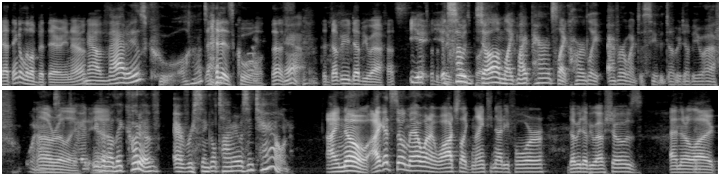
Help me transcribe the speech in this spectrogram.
gotta think a little bit there, you know. Now, that is cool. That's That is cool. That's Yeah. the WWF. That's, Yeah, that's it's so play. dumb. Like my parents, like hardly ever went to see the WWF when I Oh, was really? a kid, Yeah. even though they could have every single time it was in town. I know. I get so mad when I watch like 1994 WWF shows, and they're like,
